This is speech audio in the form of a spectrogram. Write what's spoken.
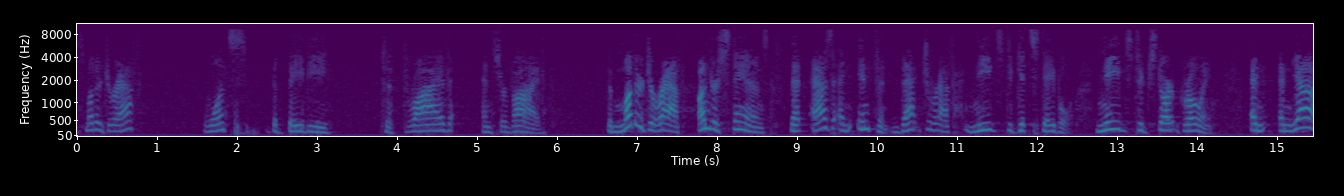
This mother giraffe wants the baby to thrive and survive. The mother giraffe understands that as an infant, that giraffe needs to get stable, needs to start growing. And, and yeah,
